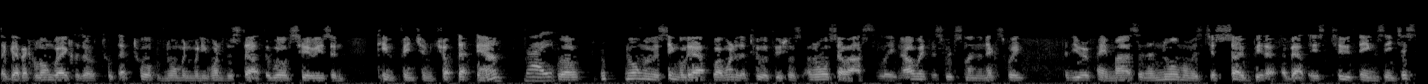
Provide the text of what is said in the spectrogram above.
They go back a long way because I took that talk of Norman when he wanted to start the World Series, and Tim Finchem shot that down. Right. Well, Norman was singled out by one of the two officials and also asked to leave. Now, I went to Switzerland the next week for the European Masters, and Norman was just so bitter about these two things. He just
